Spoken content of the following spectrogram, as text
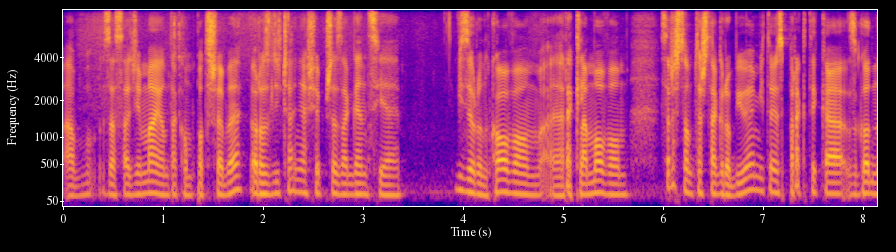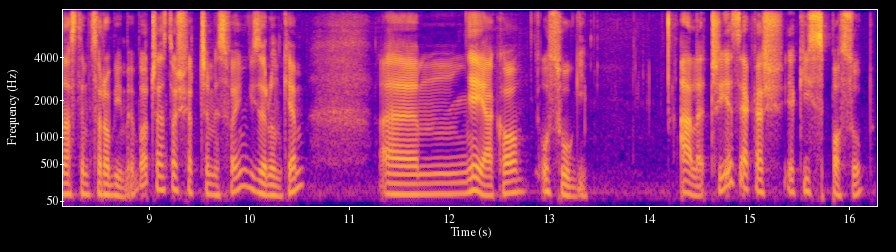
a w zasadzie mają taką potrzebę rozliczania się przez agencję wizerunkową, reklamową. Zresztą też tak robiłem i to jest praktyka zgodna z tym, co robimy, bo często świadczymy swoim wizerunkiem niejako usługi. Ale czy jest jakaś, jakiś sposób,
